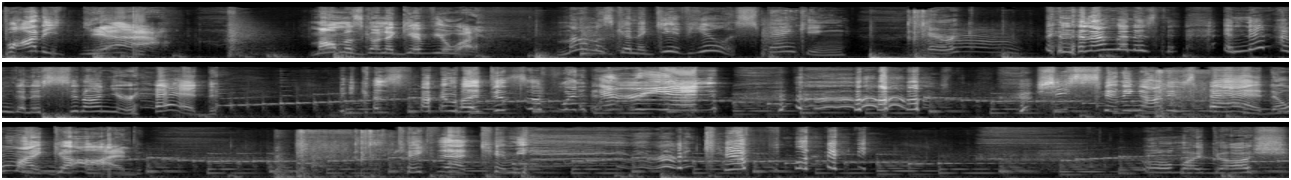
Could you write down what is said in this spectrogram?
Body! Yeah! Mama's gonna give you a... Mama's gonna give you a spanking, Eric. And then I'm gonna... And then I'm gonna sit on your head. Because I'm a disciplinarian! She's sitting on his head! Oh my god! Take that, Kimmy! I can't play! Oh my gosh.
